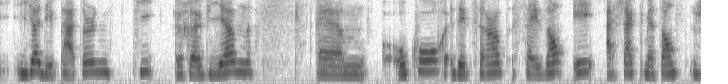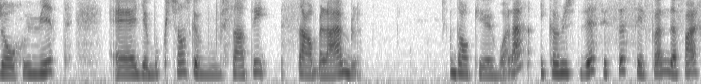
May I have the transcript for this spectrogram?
il y a des patterns qui reviennent euh, au cours des différentes saisons et à chaque, mettons, jour 8, il y a beaucoup de chances que vous vous sentez semblable. Donc voilà, et comme je disais, c'est ça, c'est le fun de faire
